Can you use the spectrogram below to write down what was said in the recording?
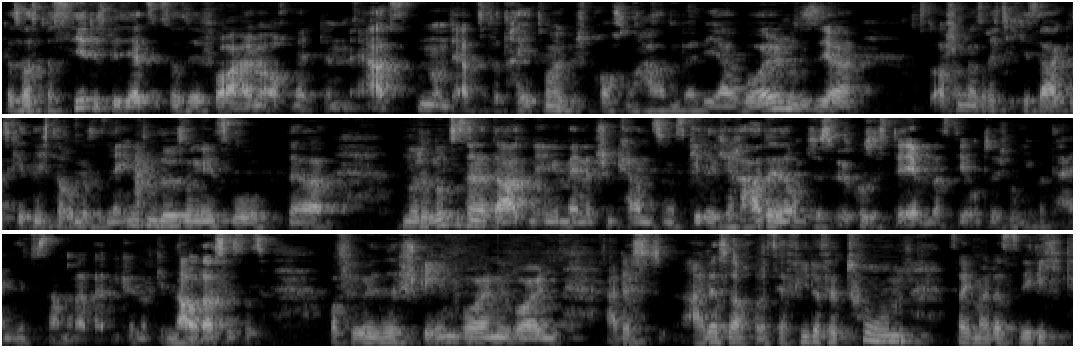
Das, was passiert ist bis jetzt, ist, dass wir vor allem auch mit den Ärzten und Ärztevertretungen gesprochen haben, weil wir ja wollen, und das ist ja, hast du auch schon ganz richtig gesagt, es geht nicht darum, dass es eine Insellösung ist, wo der nur der Nutzer seine Daten irgendwie managen kann, sondern es geht ja gerade um dieses Ökosystem, dass die unterschiedlichen Parteien hier zusammenarbeiten können. Und genau das ist das, wofür wir stehen wollen. Wir wollen alles, alles auch, sehr viel dafür tun, sag ich mal, dass wirklich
